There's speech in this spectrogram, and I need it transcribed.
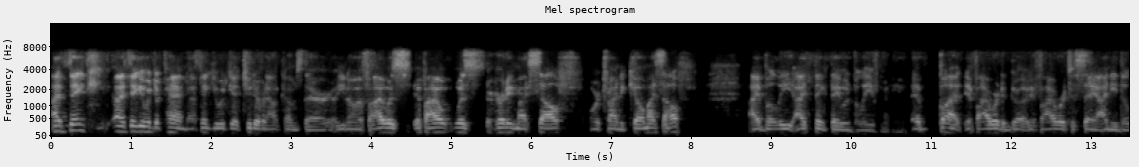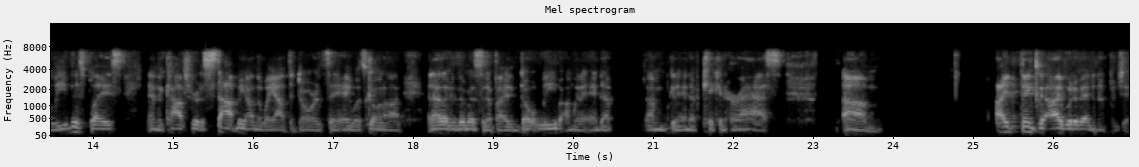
I think i think it would depend. I think you would get two different outcomes there. You know if i was if i was hurting myself or trying to kill myself I believe I think they would believe me. Eh, but if I were to go, if I were to say I need to leave this place, and the cops were to stop me on the way out the door and say, "Hey, what's going on?" and I look at them and said, "If I don't leave, I'm going to end up, I'm going to end up kicking her ass." Um, I think that I would have ended up in jail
